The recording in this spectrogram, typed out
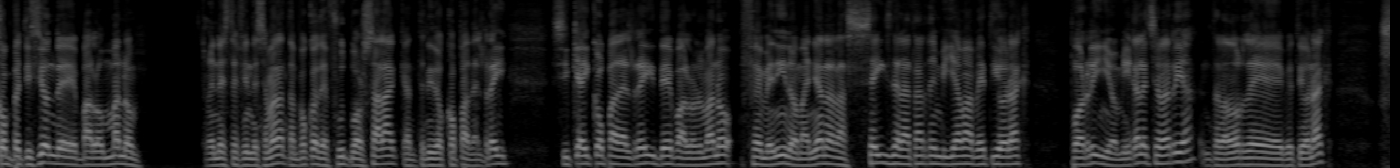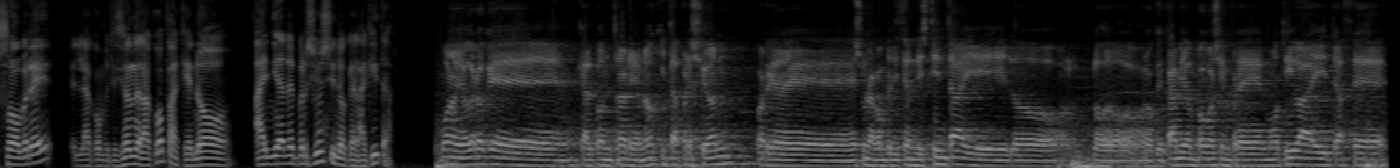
competición de balonmano en este fin de semana, tampoco de fútbol sala, que han tenido Copa del Rey. Sí que hay Copa del Rey de balonmano femenino. Mañana a las 6 de la tarde en Villaba, Betty Onac Porriño, Miguel Echeverría, entrenador de Betionac, sobre la competición de la Copa, que no añade presión, sino que la quita. Bueno, yo creo que, al contrario, ¿no? Quita presión porque es una competición distinta y lo, que cambia un poco siempre motiva y te hace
